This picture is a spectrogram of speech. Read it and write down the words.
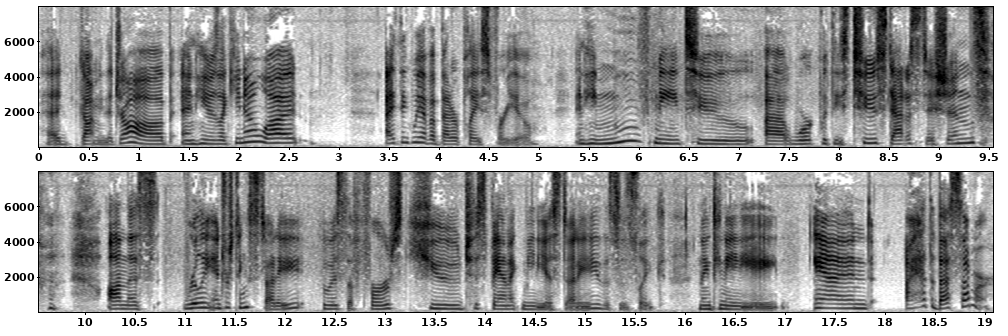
had got me the job, and he was like, you know what? I think we have a better place for you. And he moved me to uh, work with these two statisticians on this really interesting study. It was the first huge Hispanic media study. This is like 1988. And I had the best summer.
